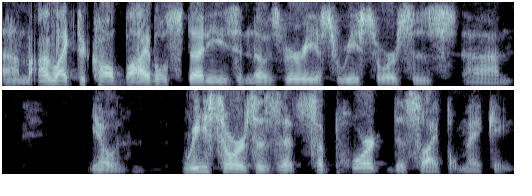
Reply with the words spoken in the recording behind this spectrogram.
Um, I like to call Bible studies and those various resources, um, you know, resources that support disciple making.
